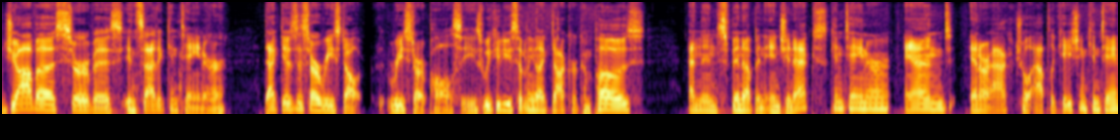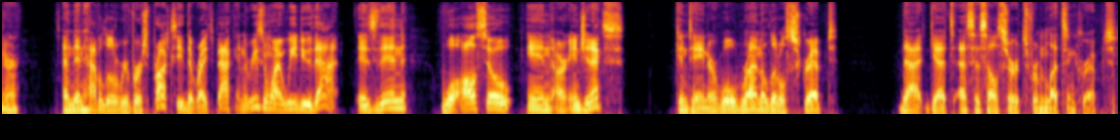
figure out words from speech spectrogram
Java service inside a container. That gives us our restart restart policies. We could use something like Docker Compose and then spin up an Nginx container and and our actual application container and then have a little reverse proxy that writes back. And the reason why we do that is then we'll also in our Nginx container, we'll run a little script that gets SSL certs from Let's Encrypt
